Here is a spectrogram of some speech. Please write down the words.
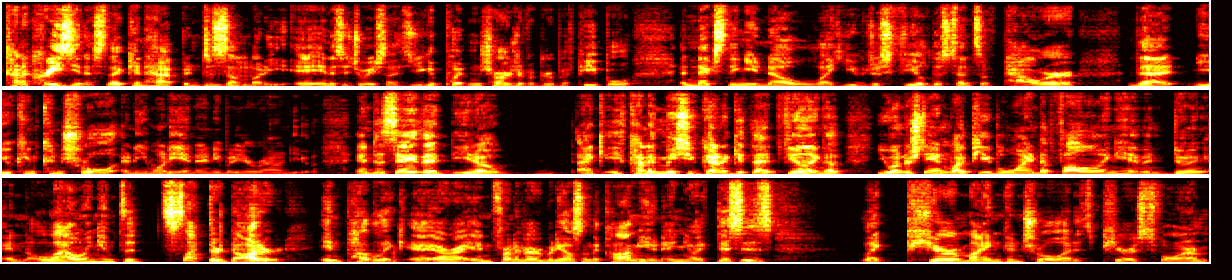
kind of craziness that can happen to Mhm. somebody in, in a situation like this. You get put in charge of a group of people, and next thing you know, like you just feel the sense of power that you can control anybody and anybody around you. And to say that, you know, like it kind of makes you kind of get that feeling of you understand why people wind up following him and doing and allowing him to slap their daughter in public or in front of everybody else in the commune and you're like this is like pure mind control at its purest form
